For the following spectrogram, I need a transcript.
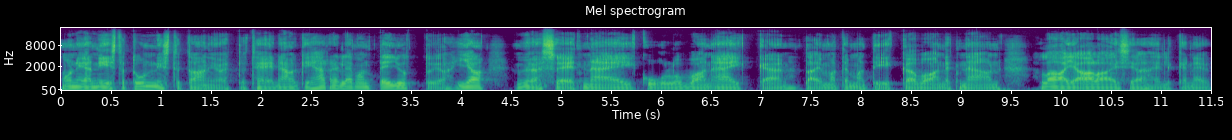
monia niistä tunnistetaan jo, että hei, nämä onkin ihan relevantteja juttuja. Ja myös se, että nämä ei kuulu vaan äikkään tai matematiikkaan, vaan että nämä on laaja-alaisia, eli ne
